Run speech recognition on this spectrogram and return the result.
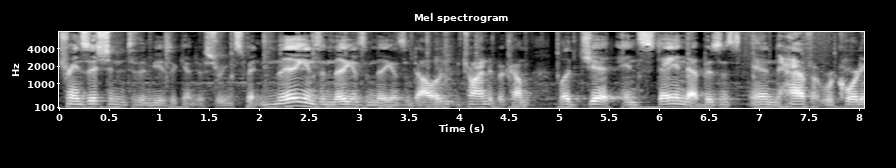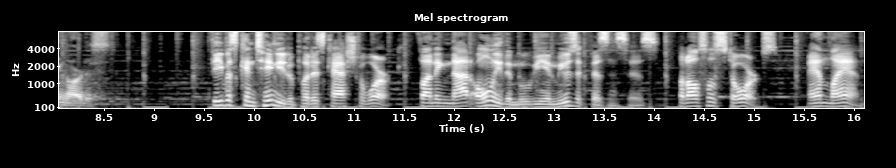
transition into the music industry and spent millions and millions and millions of dollars trying to become legit and stay in that business and have recording artists. Thevis continued to put his cash to work, funding not only the movie and music businesses, but also stores and land.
